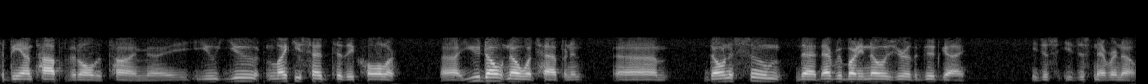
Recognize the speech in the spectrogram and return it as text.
to be on top of it all the time. Uh, you you like you said to the caller, uh, you don't know what's happening. Um, don't assume that everybody knows you're the good guy. You just you just never know.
